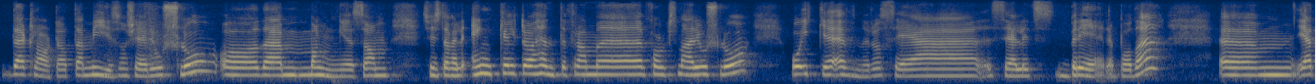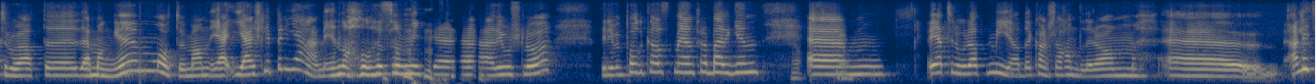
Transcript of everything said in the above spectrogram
det er klart at det er mye som skjer i Oslo, og det er mange som syns det er veldig enkelt å hente fram eh, folk som er i Oslo, og ikke evner å se, se litt bredere på det. Eh, jeg tror at det er mange måter man jeg, jeg slipper gjerne inn alle som ikke er i Oslo. Driver podkast med en fra Bergen. Ja, ja. Jeg tror at mye av det kanskje handler om eh, litt,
